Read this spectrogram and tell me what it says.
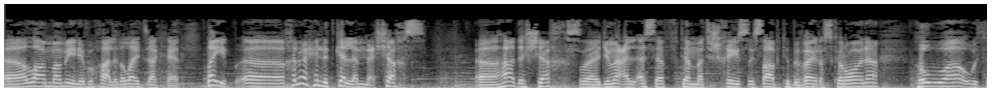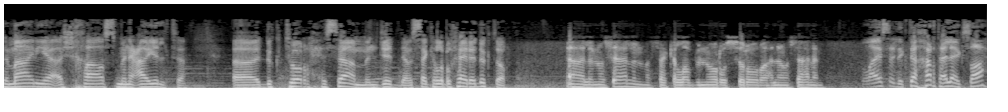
آه اللهم آمين يا أبو خالد الله يجزاك خير. طيب آه خلونا الحين نتكلم مع شخص. آه هذا الشخص يا جماعة للأسف تم تشخيص إصابته بفيروس كورونا. هو وثمانية أشخاص من عائلته. آه دكتور حسام من جدة. مساك الله بالخير يا دكتور. أهلا وسهلا. مساك الله بالنور والسرور. أهلا وسهلا. الله يسعدك. تأخرت عليك صح؟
